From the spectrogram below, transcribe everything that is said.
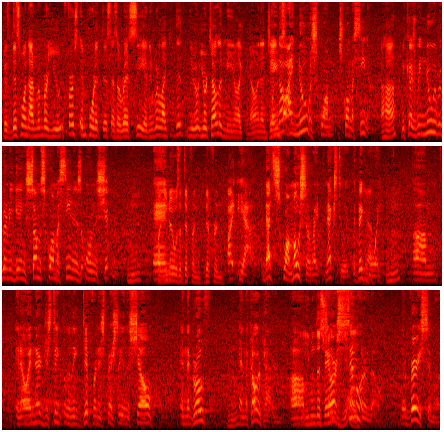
because this one, I remember you first imported this as a Red Sea, and then we're like, "This- you, you were telling me, you're like, you know, and then Well, James. no, I knew it was squam, squamosina uh huh. because we knew we were going to be getting some squamosinas on the shipment. But you knew it was a different, different. Uh, yeah, that's squamosa right next to it, the big Yeah. boy. Um, you know, and they're distinctly different, especially in the shell and the growth and the color pattern. Um, Even the they shell- are yeah. similar though. They're very similar.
